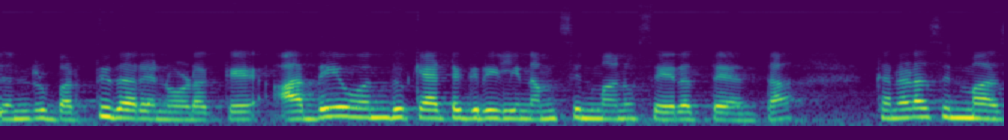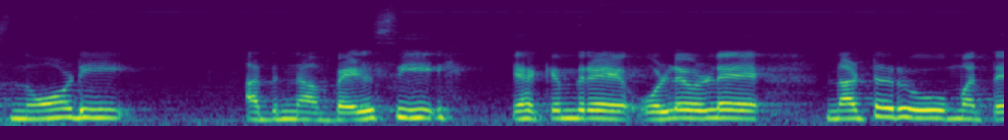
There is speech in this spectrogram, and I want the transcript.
ಜನರು ಬರ್ತಿದ್ದಾರೆ ನೋಡೋಕ್ಕೆ. ಅದೇ ಒಂದು ಕ್ಯಾಟಗರಿಲಿ ನಮ್ಮ ಸಿನಿಮಾನೂ ಸೇರುತ್ತೆ ಅಂತ. ಕನ್ನಡ ಸಿನಿಮಾಸ್ ನೋಡಿ ಅದನ್ನು ಬೆಳೆಸಿ ಯಾಕೆಂದರೆ ಒಳ್ಳೆ ಒಳ್ಳೆ ನಟರು ಮತ್ತು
